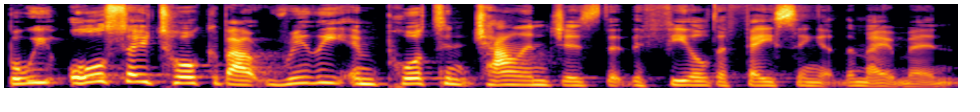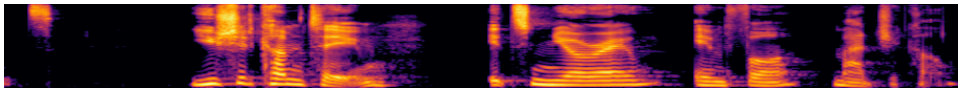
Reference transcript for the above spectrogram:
but we also talk about really important challenges that the field are facing at the moment. You should come too. It's Neuro Info Magical.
